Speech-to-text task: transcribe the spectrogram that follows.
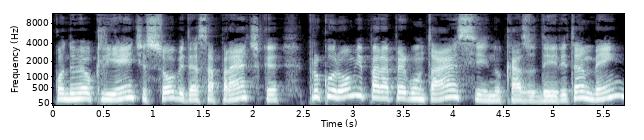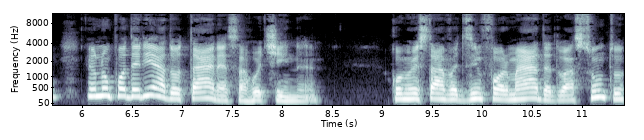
Quando meu cliente soube dessa prática, procurou-me para perguntar se, no caso dele também, eu não poderia adotar essa rotina. Como eu estava desinformada do assunto,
